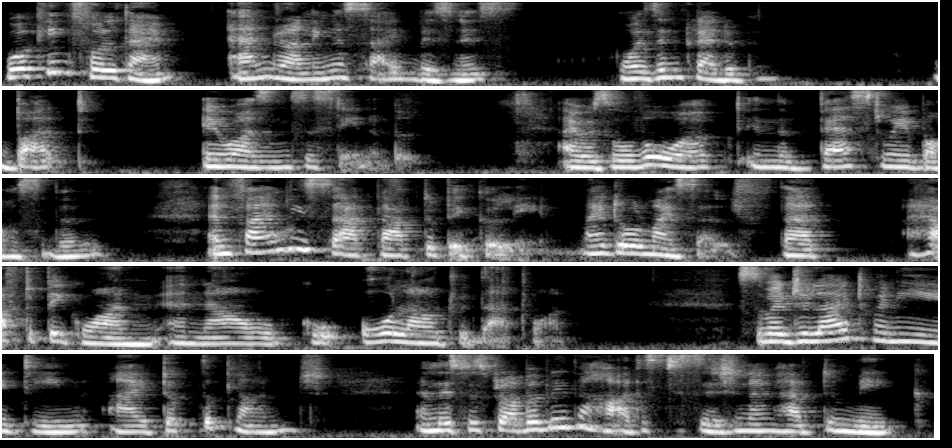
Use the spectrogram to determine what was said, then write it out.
Working full time and running a side business was incredible, but it wasn't sustainable. I was overworked in the best way possible and finally sat back to pick a lane. I told myself that I have to pick one and now go all out with that one. So by July 2018, I took the plunge, and this was probably the hardest decision I've had to make.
